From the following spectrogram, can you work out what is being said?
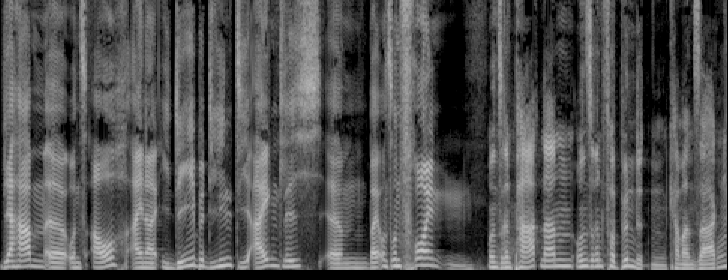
Wir haben äh, uns auch einer Idee bedient, die eigentlich ähm, bei unseren Freunden, unseren Partnern, unseren Verbündeten, kann man sagen,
